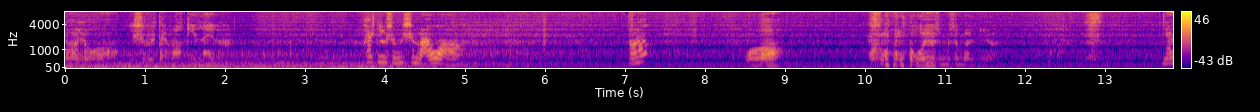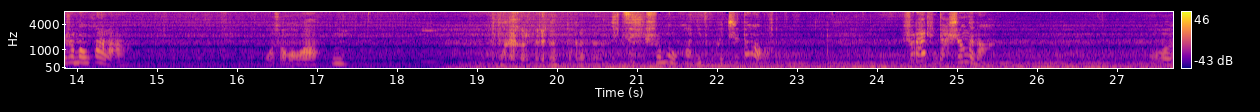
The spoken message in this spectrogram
哪有啊？你是不是带 Rocky 累了？还是你有什么事瞒我啊？啊？我我 我有什么事瞒你啊？你还说梦话了啊？我说梦话？嗯，不可能，不可能。你自己说梦话，你怎么会知道啊？说的还挺大声的呢。我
